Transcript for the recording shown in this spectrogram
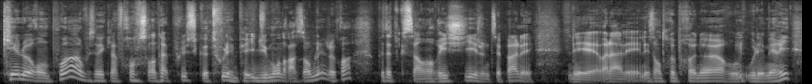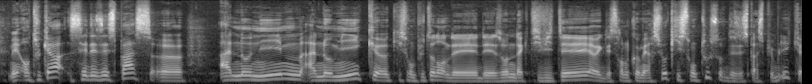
qui est le rond-point. Vous savez que la France en a plus que tous les pays du monde rassemblés, je crois. Peut-être que ça enrichit, je ne sais pas, les, voilà, les, entrepreneurs ou, les mairies. Mais en tout cas, c'est des espaces euh, anonymes, anomiques, euh, qui sont plutôt dans des, des zones d'activité, avec des centres commerciaux, qui sont tous sauf des espaces publics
